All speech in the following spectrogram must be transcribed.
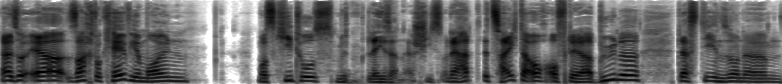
Also er sagt, okay, wir wollen Moskitos mit Lasern erschießen. Und er hat, zeigt da auch auf der Bühne, dass die in so einem,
